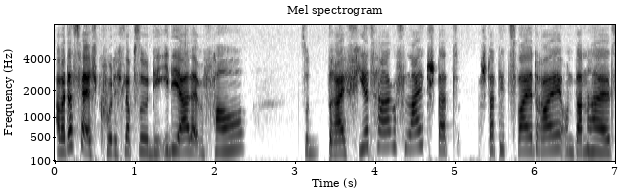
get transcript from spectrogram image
Aber das wäre echt cool. Ich glaube, so die ideale MV, so drei, vier Tage vielleicht, statt, statt die zwei, drei und dann halt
